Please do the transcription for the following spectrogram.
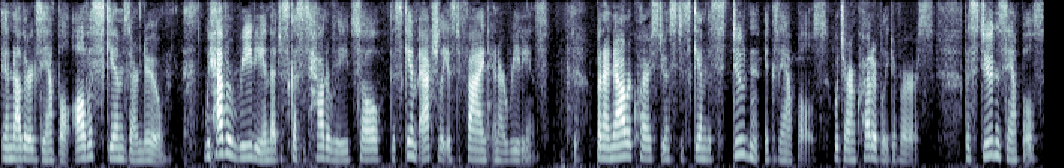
another example. All the skims are new. We have a reading that discusses how to read, so the skim actually is defined in our readings. But I now require students to skim the student examples, which are incredibly diverse. The student samples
